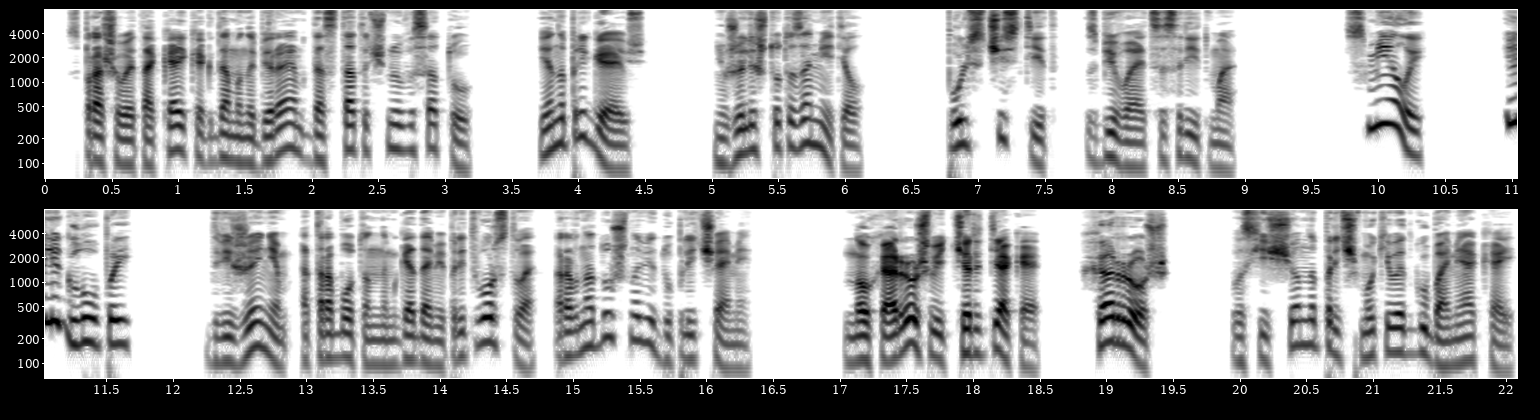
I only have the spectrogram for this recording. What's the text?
— спрашивает Акай, когда мы набираем достаточную высоту. Я напрягаюсь. Неужели что-то заметил? Пульс чистит, сбивается с ритма. «Смелый или глупый?» Движением, отработанным годами притворства, равнодушно веду плечами. «Но хорош ведь чертяка! Хорош!» Восхищенно причмокивает губами Акай.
